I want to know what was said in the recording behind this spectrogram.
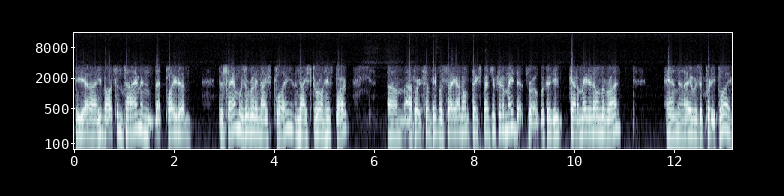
he uh, he bought some time, and that played to to Sam was a really nice play, a nice throw on his part. Um, I've heard some people say I don't think Spencer could have made that throw because he kind of made it on the run, and uh, it was a pretty play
